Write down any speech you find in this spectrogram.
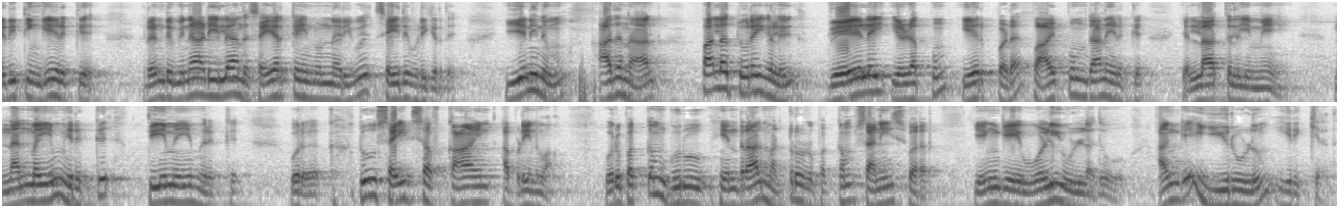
எடிட்டிங்கே இருக்குது ரெண்டு வினாடியில் அந்த செயற்கை நுண்ணறிவு செய்து விடுகிறது. எனினும் அதனால் பல துறைகளில் வேலை இழப்பும் ஏற்பட வாய்ப்பும் தானே இருக்குது எல்லாத்துலேயுமே நன்மையும் இருக்குது தீமையும் இருக்குது ஒரு டூ சைட்ஸ் ஆஃப் காயின் அப்படின்வான் ஒரு பக்கம் குரு என்றால் மற்றொரு பக்கம் சனீஸ்வரர். எங்கே ஒளி உள்ளதோ அங்கே இருளும் இருக்கிறது.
